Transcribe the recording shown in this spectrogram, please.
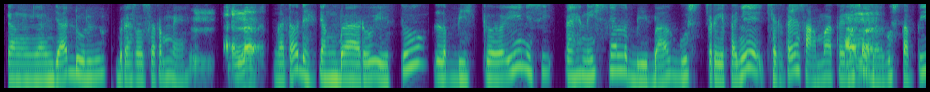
yang yang jadul, berasa seremnya Hmm, karena nggak tahu deh yang baru itu lebih ke ini sih teknisnya lebih bagus ceritanya ceritanya sama teknisnya Sama. bagus tapi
